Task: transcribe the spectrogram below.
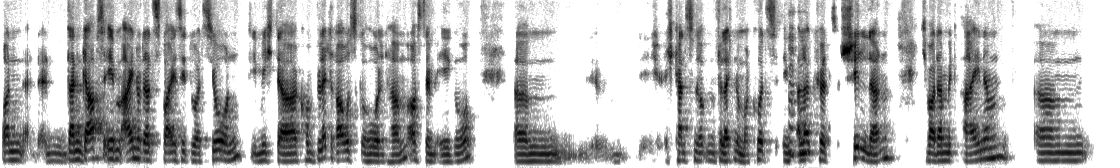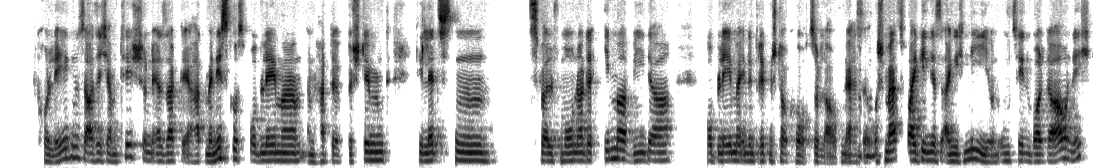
Und dann gab es eben ein oder zwei Situationen, die mich da komplett rausgeholt haben aus dem Ego. Ähm, ich, ich kann es vielleicht noch mal kurz in mhm. aller Kürze schildern. Ich war da mit einem ähm, Kollegen, saß ich am Tisch und er sagte, er hat Meniskusprobleme und hatte bestimmt die letzten zwölf Monate immer wieder Probleme, in den dritten Stock hochzulaufen. Also mhm. schmerzfrei ging es eigentlich nie und umziehen wollte er auch nicht.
